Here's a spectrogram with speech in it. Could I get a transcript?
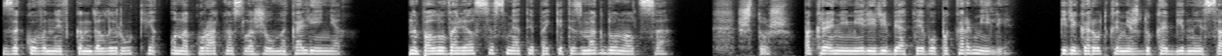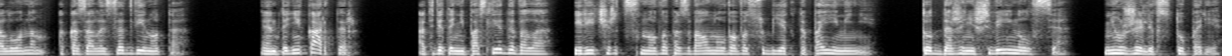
Закованные в кандалы руки он аккуратно сложил на коленях. На полу валялся смятый пакет из Макдоналдса. Что ж, по крайней мере, ребята его покормили. Перегородка между кабиной и салоном оказалась задвинута. «Энтони Картер». Ответа не последовало, и Ричард снова позвал нового субъекта по имени. Тот даже не шевельнулся. Неужели в ступоре?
